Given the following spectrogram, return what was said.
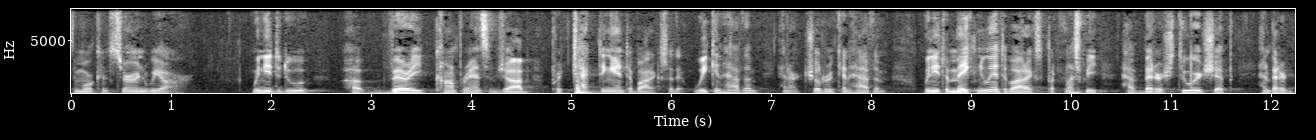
the more concerned we are. We need to do a very comprehensive job protecting antibiotics so that we can have them and our children can have them. We need to make new antibiotics, but unless we have better stewardship and better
